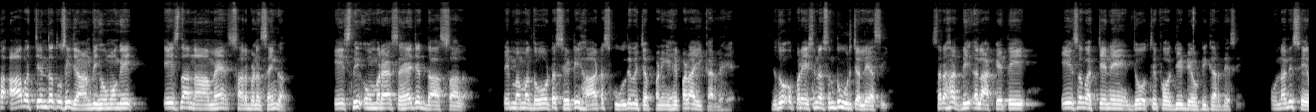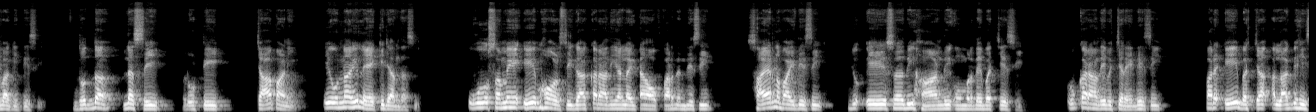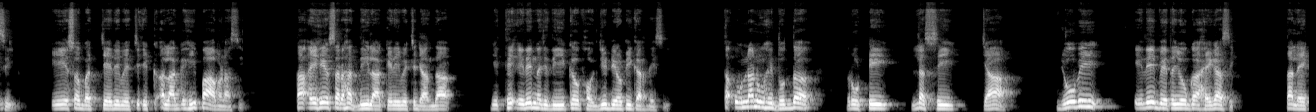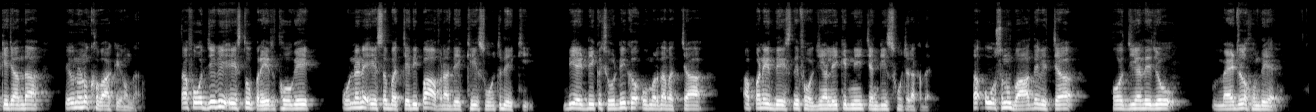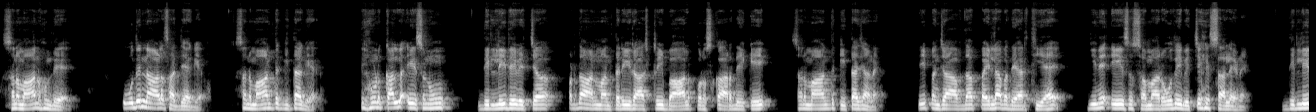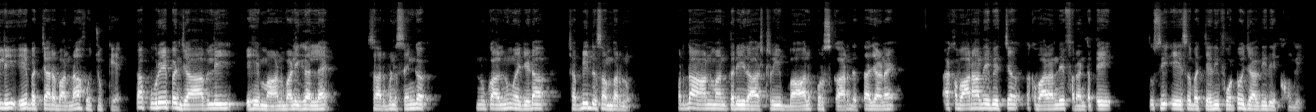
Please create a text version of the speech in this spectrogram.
ਤਾਂ ਆ ਬੱਚੇ ਨੂੰ ਤਾਂ ਤੁਸੀਂ ਜਾਣਦੇ ਹੋਵੋਗੇ, ਇਸ ਦਾ ਨਾਮ ਹੈ ਸਰਬਣ ਸਿੰਘ। ਇਸ ਦੀ ਉਮਰ ਹੈ ਸਹਿਜ 10 ਸਾਲ ਤੇ ਮਮਦੋਟ ਸਿਟੀ ਹਾਰਟ ਸਕੂਲ ਦੇ ਵਿੱਚ ਆਪਣੀ ਇਹ ਪੜ੍ਹਾਈ ਕਰ ਰਿਹਾ ਹੈ ਜਦੋਂ ਆਪਰੇਸ਼ਨ ਸੰਧੂਰ ਚੱਲਿਆ ਸੀ, ਸਰਹੱਦੀ ਇਲਾਕੇ ਤੇ ਇਸ ਬੱਚੇ ਨੇ ਜੋ ਉੱਥੇ ਫੌਜੀ ਡਿਊਟੀ ਕਰਦੇ ਸੀ, ਉਹਨਾਂ ਦੀ ਸੇਵਾ ਕੀਤੀ ਸੀ। ਦੁੱਧ, ਲੱਸੀ, ਰੋਟੀ, ਚਾਹ ਪਾਣੀ, ਇਹ ਉਹਨਾਂ ਹੀ ਲੈ ਕੇ ਜਾਂਦਾ ਸੀ। ਉਸ ਸਮੇਂ ਇਹ ਮਾਹੌਲ ਸੀਗਾ, ਘਰਾਂ ਦੀਆਂ ਲਾਈਟਾਂ ਆਫ ਕਰ ਦਿੰਦੇ ਸੀ ਸਾਇਰਨ ਵੱਜਦੇ ਸੀ, ਜੋ ਇਸ ਦੀ ਹਾਣ ਦੀ ਉਮਰ ਦੇ ਬੱਚੇ ਸੀ। ਉਹ ਘਰਾਂ ਦੇ ਵਿੱਚ ਰਹਿੰਦੇ ਸੀ, ਪਰ ਇਹ ਬੱਚਾ ਅਲੱਗ ਹੀ ਸੀ। ਇਸ ਬੱਚੇ ਦੇ ਵਿੱਚ ਇੱਕ ਅਲੱਗ ਹੀ ਭਾਵਨਾ ਸੀ। ਤਾਂ ਇਹ ਸਰਹੱਦੀ ਇਲਾਕੇ ਦੇ ਵਿੱਚ ਜਾਂਦਾ, ਜਿੱਥੇ ਇਹਦੇ ਨਜ਼ਦੀਕ ਫੌਜੀ ਡਿਊਟੀ ਕਰਦੇ ਸੀ। ਤਾਂ ਉਹਨਾਂ ਨੂੰ ਇਹ ਦੁੱਧ, ਰੋਟੀ, ਲੱਸੀ, ਚਾਹ, ਜੋ ਵੀ ਇਹਦੇ ਬਿਤਯੋਗਾ ਹੈਗਾ ਸੀ, ਤਾਂ ਲੈ ਕੇ ਜਾਂਦਾ ਤੇ ਉਹਨਾਂ ਨੂੰ ਖਵਾ ਕੇ ਆਉਂਦਾ। ਤਾਂ ਫੌਜੀ ਵੀ ਇਸ ਤੋਂ ਪ੍ਰੇਰਿਤ ਹੋ ਗਏ। ਉਹਨਾਂ ਨੇ ਇਸ ਬੱਚੇ ਦੀ ਭਾਵਨਾ ਦੇਖੀ, ਸੋਚ ਦੇਖੀ ਵੀ ਐਡੀ ਇੱਕ ਛੋਟੀ ਕੁ ਉਮਰ ਦਾ ਬੱਚਾ ਆਪਣੇ ਦੇਸ਼ ਦੇ ਫੌਜੀਆਂ ਲਈ ਕਿੰਨੀ ਚੰਗੀ ਸੋਚ ਰੱਖਦਾ ਹੈ। ਤਾਂ ਉਸ ਨੂੰ ਬਾਅਦ ਦੇ ਵਿੱਚ ਫੌਜੀਆਂ ਦੇ ਜੋ ਮੈਡਲ ਹੁੰਦੇ ਆ ਸਨਮਾਨ ਹੁੰਦੇ ਆ ਉਹਦੇ ਨਾਲ ਸਾਜਿਆ ਗਿਆ, ਸਨਮਾਨਿਤ ਕੀਤਾ ਗਿਆ। ਤੇ ਹੁਣ ਕੱਲ ਇਸ ਨੂੰ ਦਿੱਲੀ ਦੇ ਵਿੱਚ ਪ੍ਰਧਾਨ ਮੰਤਰੀ ਰਾਸ਼ਟਰੀ ਬਾਲ ਪੁਰਸਕਾਰ ਦੇ ਕੇ ਸਨਮਾਨਿਤ ਕੀਤਾ ਜਾਣਾ ਹੈ। ਇਹ ਪੰਜਾਬ ਦਾ ਪਹਿਲਾ ਵਿਦਿਆਰਥੀ ਹੈ ਜਿਨੇ ਇਸ ਸਮਾਰੋਹ ਦੇ ਵਿੱਚ ਹਿੱਸਾ ਲੈਣਾ ਹੈ। ਦਿੱਲੀ ਲਈ ਇਹ ਬੱਚਾ ਰਵਾਨਾ ਹੋ ਚੁੱਕਿਆ ਹੈ। ਤਾਂ ਪੂਰੇ ਪੰਜਾਬ ਲਈ ਇਹ ਮਾਣ ਵਾਲੀ ਗੱਲ ਹੈ। ਸਰਬਨ ਸਿੰਘ ਨੂੰ ਕੱਲ ਨੂੰ ਹੈ ਜਿਹੜਾ 26 ਦਸੰਬਰ ਨੂੰ ਪ੍ਰਧਾਨ ਮੰਤਰੀ ਰਾਸ਼ਟਰੀ ਬਾਲ ਪੁਰਸਕਾਰ ਦਿੱਤਾ ਜਾਣਾ ਹੈ। ਅਖਬਾਰਾਂ ਦੇ ਵਿੱਚ ਅਖਬਾਰਾਂ ਦੇ ਫਰੰਟ ਤੇ ਤੁਸੀਂ ਇਸ ਬੱਚੇ ਦੀ ਫੋਟੋ ਜਲਦੀ ਦੇਖੋਗੇ।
